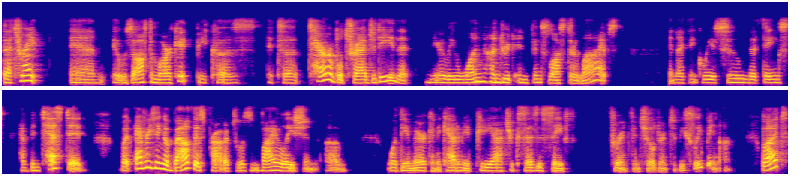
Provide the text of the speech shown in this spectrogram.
That's right. And it was off the market because it's a terrible tragedy that nearly 100 infants lost their lives. And I think we assume that things have been tested, but everything about this product was in violation of what the American Academy of Pediatrics says is safe for infant children to be sleeping on. But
